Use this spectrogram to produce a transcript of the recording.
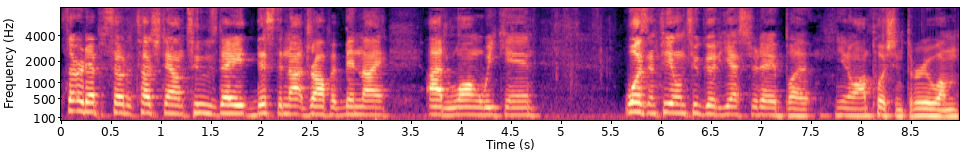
Third episode of Touchdown Tuesday. This did not drop at midnight. I had a long weekend. Wasn't feeling too good yesterday, but, you know, I'm pushing through. I'm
